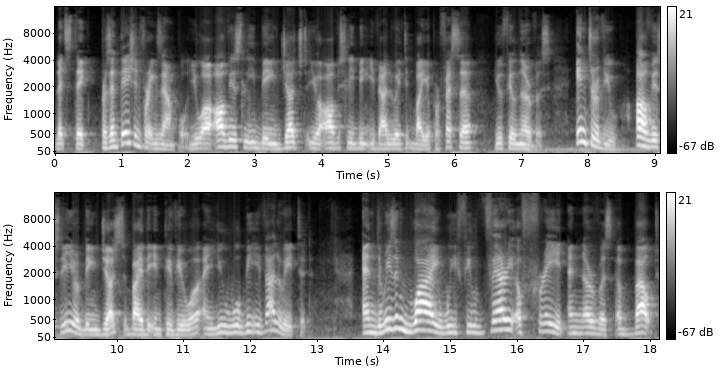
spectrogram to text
Let's take presentation for example. You are obviously being judged, you are obviously being evaluated by your professor, you feel nervous. Interview, obviously you're being judged by the interviewer and you will be evaluated. And the reason why we feel very afraid and nervous about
